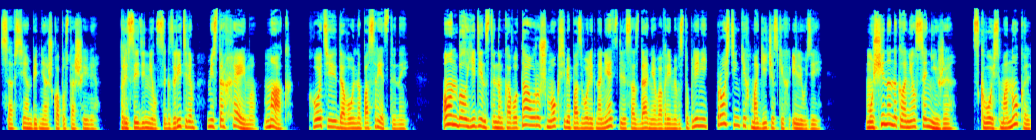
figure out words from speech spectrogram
Совсем бедняжку опустошили. Присоединился к зрителям мистер Хейма, маг, хоть и довольно посредственный. Он был единственным, кого Тауруш мог себе позволить нанять для создания во время выступлений простеньких магических иллюзий. Мужчина наклонился ниже. Сквозь монокль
